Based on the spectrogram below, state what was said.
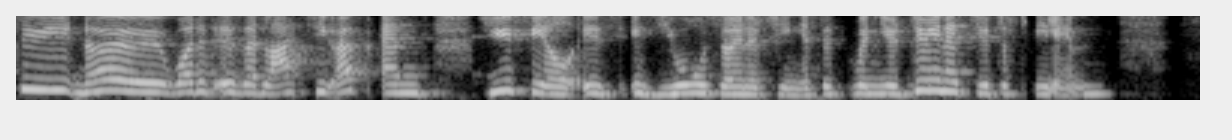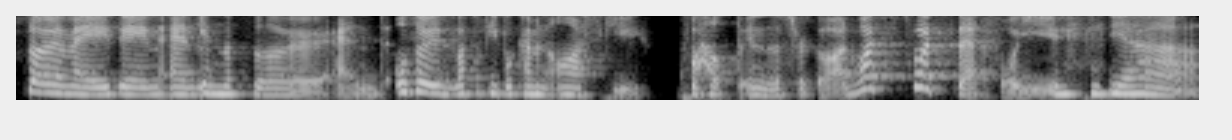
to know what it is that lights you up and you feel is is your zone of genius. When you're doing it, you're just feeling so amazing and in the flow. And also lots of people come and ask you for help in this regard. What's what's that for you? yeah.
